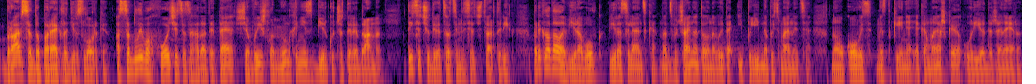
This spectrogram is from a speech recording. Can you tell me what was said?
Брався до перекладів з лорки. Особливо хочеться згадати те, що вийшло в Мюнхені збірку чотири драми. 1974 рік. Перекладала Віра Вовк, Віра Селянська, надзвичайно талановита і плідна письменниця, науковець, мисткиня, яка мешкає у Ріо де Жанейро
